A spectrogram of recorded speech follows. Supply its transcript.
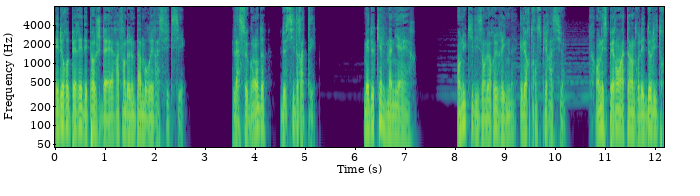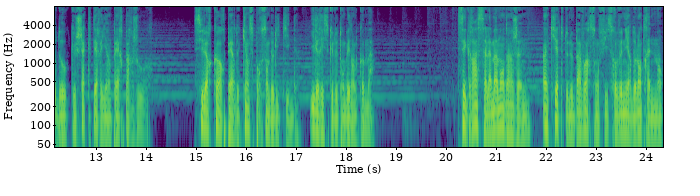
est de repérer des poches d'air afin de ne pas mourir asphyxiés. La seconde, de s'hydrater. Mais de quelle manière? En utilisant leur urine et leur transpiration, en espérant atteindre les deux litres d'eau que chaque terrien perd par jour. Si leur corps perd de 15% de liquide, ils risquent de tomber dans le coma. C'est grâce à la maman d'un jeune, inquiète de ne pas voir son fils revenir de l'entraînement,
